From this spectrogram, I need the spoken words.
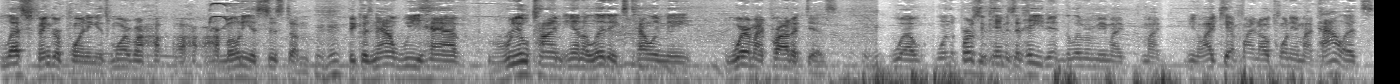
less finger pointing. It's more of a, a harmonious system mm-hmm. because now we have real-time analytics telling me where my product is. Well, when the person came and said, "Hey, you didn't deliver me my my, you know, I can't find all 20 of my pallets,"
